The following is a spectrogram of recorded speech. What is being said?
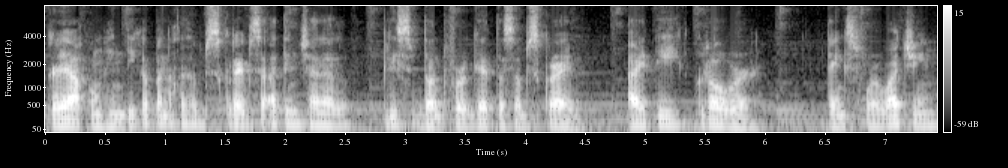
Kaya kung hindi ka pa nakasubscribe sa ating channel, please don't forget to subscribe. IT Grower. Thanks for watching.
